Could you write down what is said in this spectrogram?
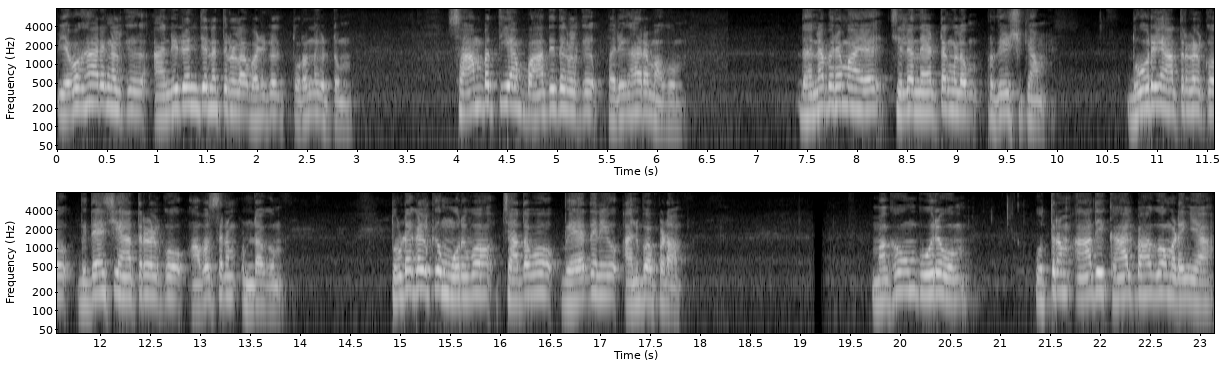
വ്യവഹാരങ്ങൾക്ക് അനുരഞ്ജനത്തിനുള്ള വഴികൾ തുറന്നു കിട്ടും. സാമ്പത്തിക ബാധ്യതകൾക്ക് പരിഹാരമാകും. ധനപരമായ ചില നേട്ടങ്ങളും പ്രതീക്ഷിക്കാം. ദൂരയാത്രകൾക്കോ വിദേശ യാത്രകൾക്കോ അവസരം ഉണ്ടാകും. തുടകൾക്ക് മുറിവോ ചതവോ വേദനയോ അനുഭവപ്പെടാം. മഖവും പൂരവും ഉത്രം ആദ്യ കാൽഭാഗവും അടങ്ങിയ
